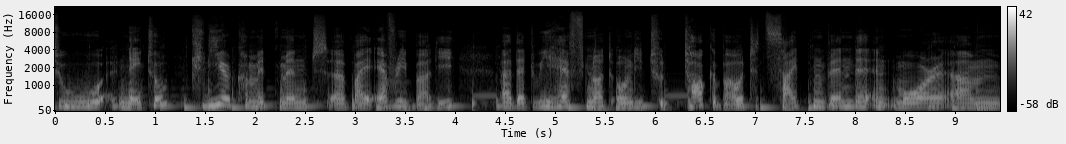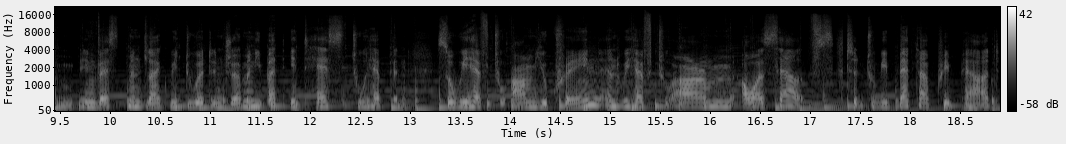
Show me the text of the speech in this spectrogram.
to NATO, clear commitment uh, by everybody uh, that we have not only to talk about Zeitenwende and more um, investment like we do it in Germany, but it has to happen. So, we have to arm Ukraine and we have to arm ourselves to, to be better prepared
